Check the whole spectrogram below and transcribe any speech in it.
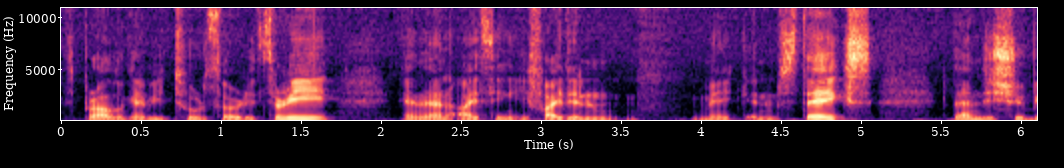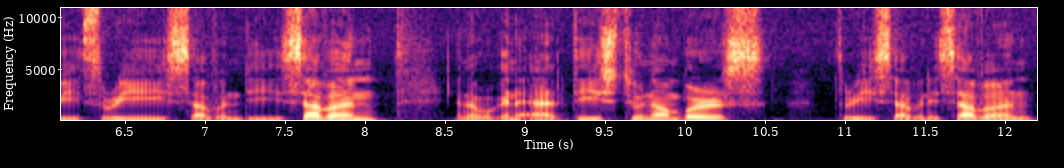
It's probably going to be 233 and then I think if I didn't make any mistakes then this should be 377 and then we're going to add these two numbers 377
